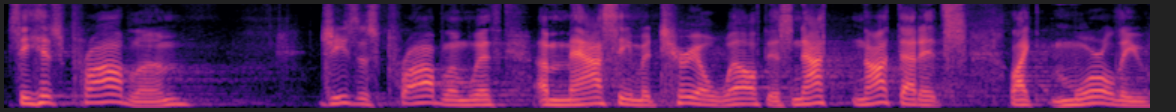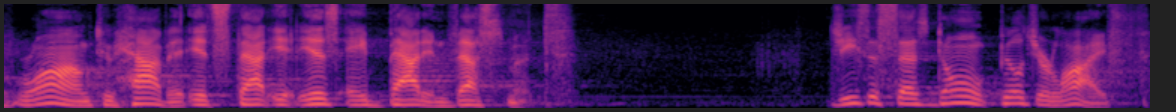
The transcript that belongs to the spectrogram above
See, his problem Jesus' problem with amassing material wealth is not, not that it's like morally wrong to have it, it's that it is a bad investment. Jesus says, don't build your life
